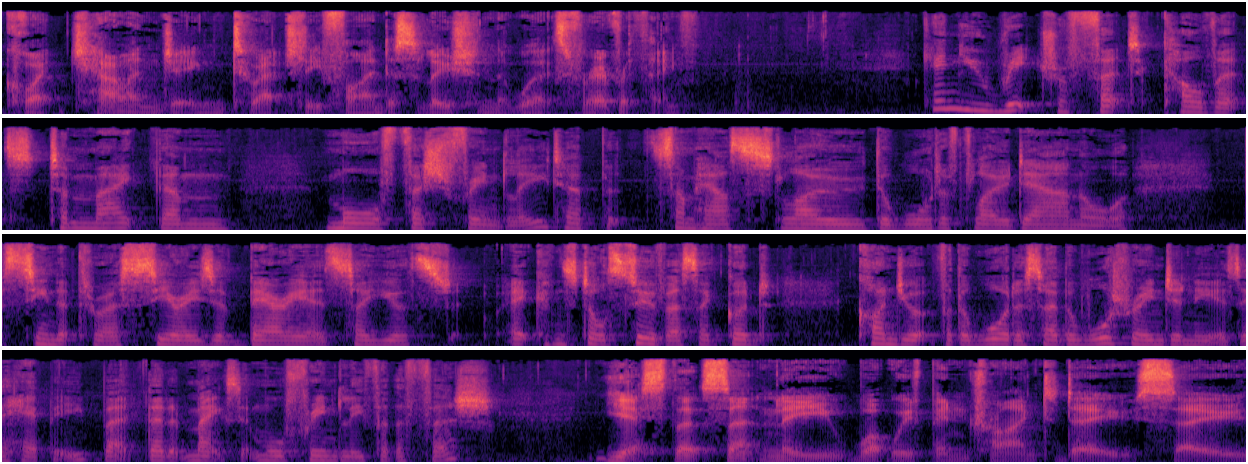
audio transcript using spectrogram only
quite challenging to actually find a solution that works for everything. Can you retrofit culverts to make them more fish friendly, to somehow slow the water flow down or send it through a series of barriers so it can still serve us a good conduit for the water, so the water engineers are happy, but that it makes it more friendly for the fish. Yes, that's certainly what we've been trying to do. So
